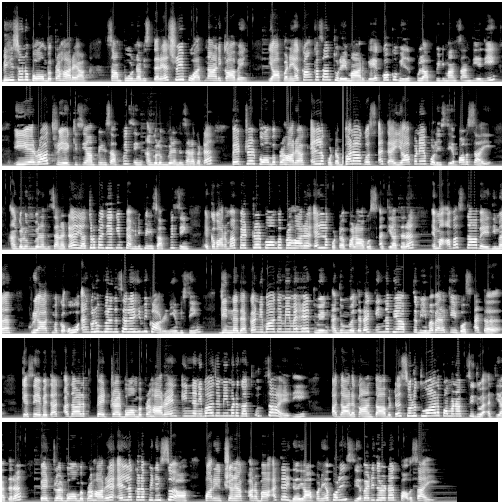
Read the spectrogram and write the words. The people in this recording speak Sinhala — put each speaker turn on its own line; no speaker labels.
බිහිසුණු බෝම්බ ප්‍රහාරයක් සම්පූර්ණ විස්තරය ශ්‍රී පුවත් නාලිකාවෙන් යාපනය කංකසන්තුරේ මාර්ගයේ කොකුවිල් කුලක් පිටිමන් සන්දියේදී ඊයේ රාත්‍රියේ කිසියම් පිරිසක් විසින් ඇඟලුම් වෙළඳ සැලකට පෙට්‍රල් බෝම්බ ප්‍රහාරයක් එල්ල කොට බලා ගොස් ඇතැයි යාපනය පොලිසිය පවසයි. ඇඟලුම් වෙළඳ සැනට යතුරුපැදියකින් පැමිණි පිරිසක් විසින් එකවරම පෙට්‍රල් බෝම්බ ප්‍රහාරය එල්ල කොට පලා ගොස් ඇති අතර එම අවස්ථාවේදිම ක්‍රියාත්මක වූ ඇඟලුම් වෙළඳ සැලේ හිමිකාරණිය විසින් ගින්න දැක නිවා දැමීම හේතුවෙන් ඇඳුම් වෙතට ගින්න ව්‍යාප්ත වීම වැළකී ගොස් ඇත. කෙසේ වෙතත් අදාළ පෙට්‍රල් බෝම්බ ප්‍රහාරයෙන් ගින්න නිවා දැමීමට ගත් උත්සාහයේදී අදාළ කාන්තාවට සුළු තුවාල පමණක් සිදුව ඇති අතර පෙට්‍රල් බෝම්බ ප්‍රහාරය එල්ල කළ පිරිස් සොයා පරීක්ෂණයක් අරබා ඇතැයිද යාපනය පොලිසිය වැඩිදුරටත් පවසයි.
